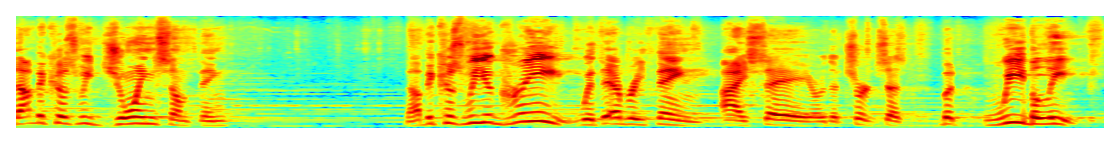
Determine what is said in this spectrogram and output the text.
not because we join something, not because we agree with everything I say or the church says, but we believe.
